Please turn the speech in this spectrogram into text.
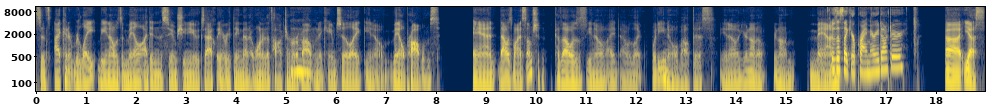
since I couldn't relate, being I was a male, I didn't assume she knew exactly everything that I wanted to talk to her mm. about when it came to like you know male problems, and that was my assumption because I was, you know, I I was like, what do you know about this? You know, you're not a you're not a man. Is this like your primary doctor? Uh, yes.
